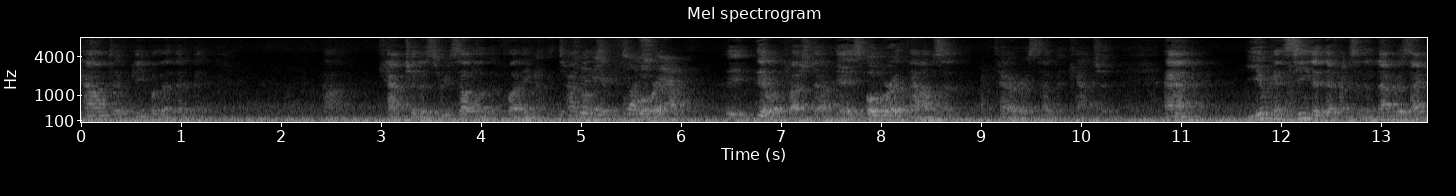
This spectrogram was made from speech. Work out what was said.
count of people that have been, um, captured as a result of the flooding of the tunnels. they're flushed over- out. They, they were flushed out, yeah, it's over a thousand terrorists have been captured. And you can see the difference in the numbers, like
